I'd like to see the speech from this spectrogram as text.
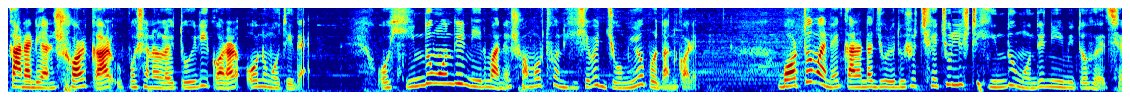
কানাডিয়ান সরকার উপাসনালয় তৈরি করার অনুমতি দেয় ও হিন্দু মন্দির নির্মাণে সমর্থন হিসেবে জমিও প্রদান করে। বর্তমানে কানাডা জুড়ে দুশো ছেচল্লিশটি হিন্দু মন্দির নির্মিত হয়েছে,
